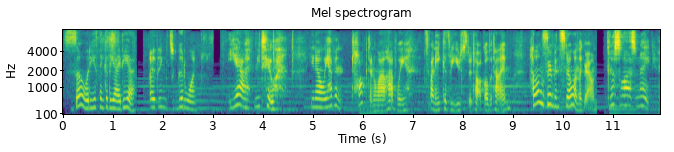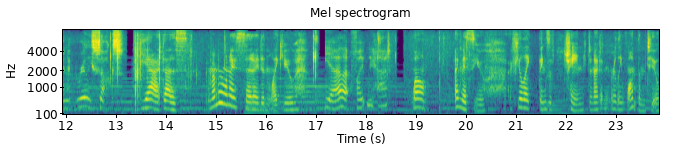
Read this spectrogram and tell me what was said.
So, what do you think of the idea? I think it's a good one. Yeah, me too. You know, we haven't talked in a while, have we? It's funny because we used to talk all the time. How long has there been snow on the ground? Just last night, and it really sucks. Yeah, it does. Remember when I said I didn't like you? Yeah, that fight we had? Well, I miss you. I feel like things have changed and I didn't really want them to.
